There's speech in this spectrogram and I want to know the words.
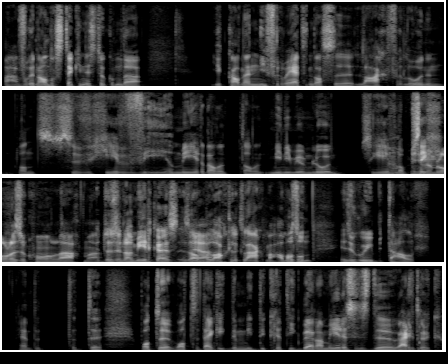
Maar voor een ander stukje is het ook omdat je kan hen niet verwijten dat ze laag verlonen, want ze geven veel meer dan het, dan het minimumloon. Ze geven op zich Minimumloon is ook gewoon laag. Maar dus in Amerika is, is al Ja. belachelijk laag, maar Amazon is een goede betaler. Hè, de, de, de- wat, de, wat denk ik de, de kritiek bijna meer is, is de werkdruk.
